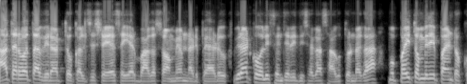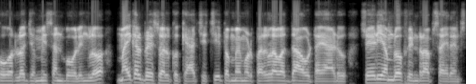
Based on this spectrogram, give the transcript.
ఆ తర్వాత విరాట్తో కలిసి శ్రేయస్ అయ్యర్ భాగస్వామ్యం నడిపాడు. విరాట్ కోహ్లీ సెంచరీ దిశగా సాగుతుండగా ముప్పై తొమ్మిది పాయింట్ ఒక్క ఓవర్లో జమ్మీసన్ బౌలింగ్లో మైకల్ బ్రేస్వెల్కు క్యాచ్ ఇచ్చి తొంభై మూడు పరుగుల వద్ద అవుట్ అయ్యాడు. స్టేడియంలో ఫిన్ డ్రాప్ సైలెన్స్.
